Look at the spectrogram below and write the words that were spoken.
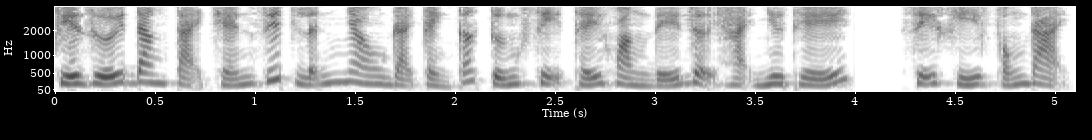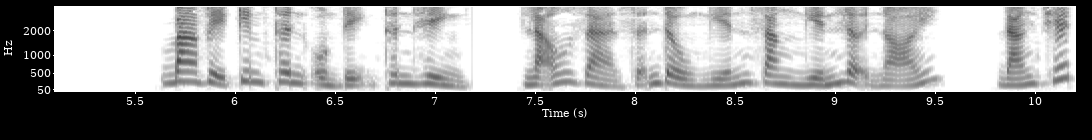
Phía dưới đang tại chén giết lẫn nhau đại cảnh các tướng sĩ thấy Hoàng đế lợi hại như thế, sĩ khí phóng đại. Ba vị kim thân ổn định thân hình, lão già dẫn đầu nghiến răng nghiến lợi nói: đáng chết,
